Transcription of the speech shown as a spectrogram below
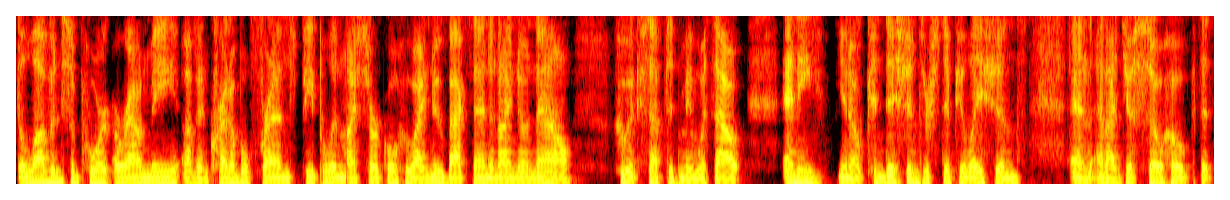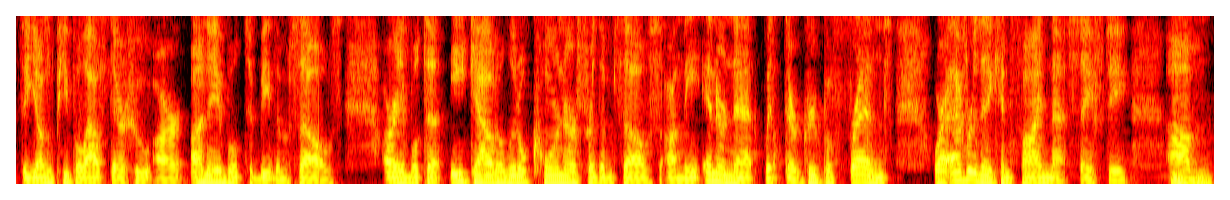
the love and support around me of incredible friends, people in my circle who I knew back then and I know now who accepted me without any, you know, conditions or stipulations. And, and I just so hope that the young people out there who are unable to be themselves are able to eke out a little corner for themselves on the internet with their group of friends, wherever they can find that safety. Um, mm-hmm. Um,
